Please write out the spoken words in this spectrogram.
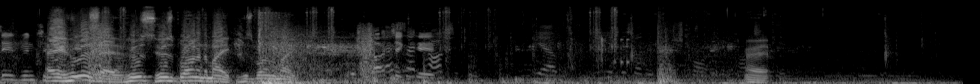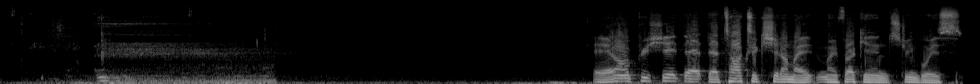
Hey, who is that? Who's who's blowing the mic? Who's blowing the mic? Toxic kid. All right. Hey, I don't appreciate that that toxic shit on my my fucking stream, boys.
